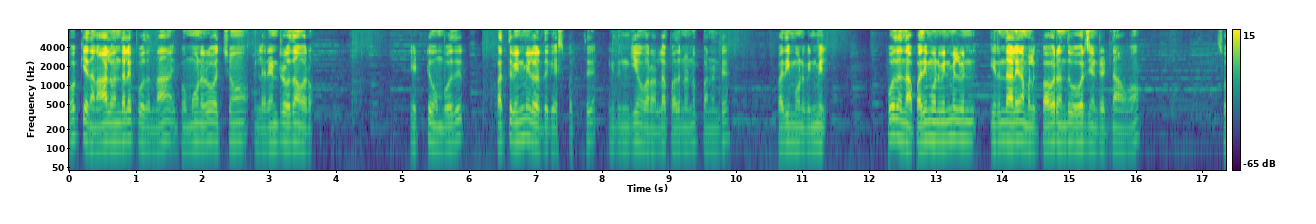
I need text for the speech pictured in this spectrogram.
ஓகே தான் நாலு வந்தாலே போதும் தான். இப்போ மூணு ரோ வச்சோம் இல்லை ரெண்டு ரோ தான் வரும். எட்டு ஒம்பது பத்து விண்மில் வருது கேஸ் பத்து. இது இங்கேயும் வரும்ல பதினொன்று பன்னெண்டு பதிமூணு விண்மில் போதும் தான் பதிமூணு விண்மில் வின் இருந்தாலே நம்மளுக்கு பவர் வந்து ஓவர் ஜென்ரேட் தான் ஆகும். ஸோ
